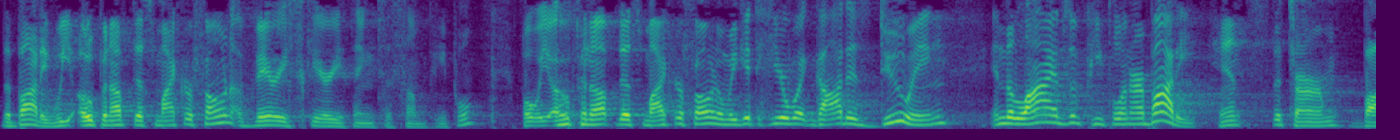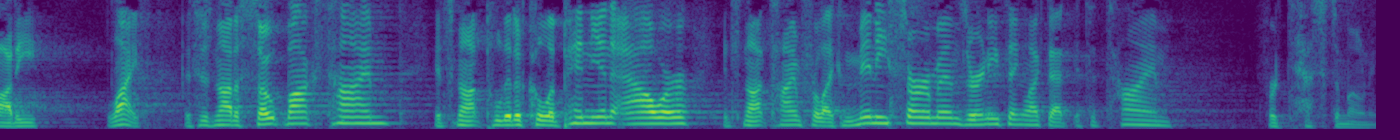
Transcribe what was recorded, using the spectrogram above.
the body. We open up this microphone, a very scary thing to some people, but we open up this microphone and we get to hear what God is doing in the lives of people in our body, hence the term body life. This is not a soapbox time. It's not political opinion hour. It's not time for like mini sermons or anything like that. It's a time for testimony.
